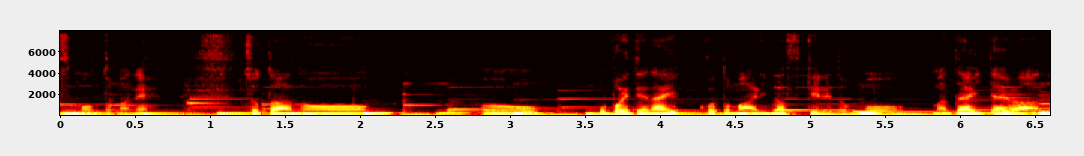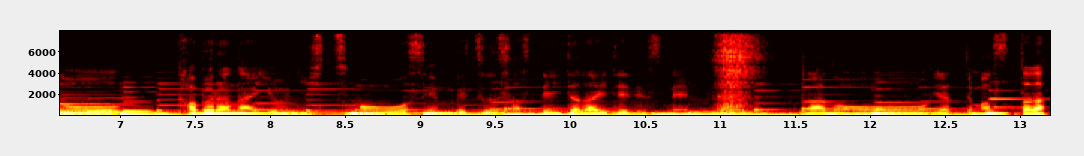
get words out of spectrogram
質問とかねちょっとあの覚えてないこともありますけれども、まあ、大体はあの被らないように質問を選別させていただいてですねあのやってますただ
